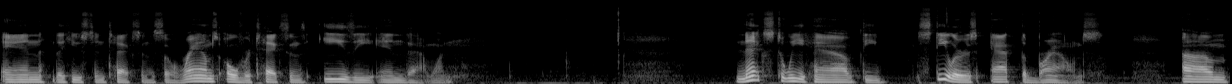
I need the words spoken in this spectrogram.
and the Houston Texans. So Rams over Texans easy in that one. Next, we have the Steelers at the Browns. Um,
